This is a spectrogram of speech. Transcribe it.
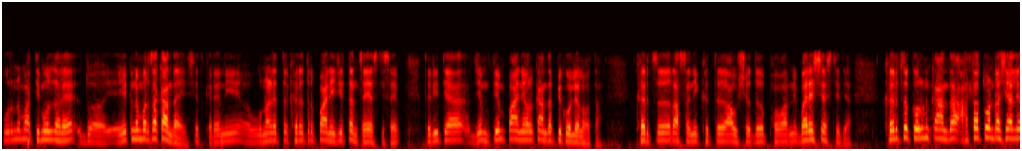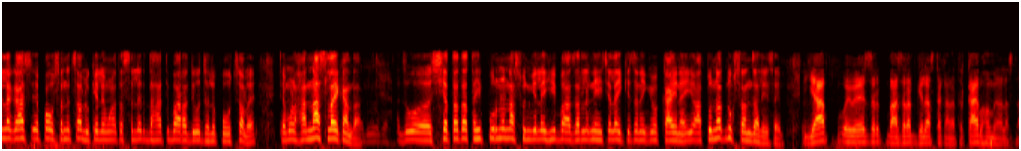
पूर्ण मातीमोल झालाय. एक नंबरचा कांदा आहे. शेतकऱ्यांनी उन्हाळ्यात तर खरं तर पाण्याची टंचाई असते साहेब. तरी त्या जेमतेम पाण्यावर कांदा पिकवलेला होता. खर्च रासायनिक खतं औषधं फवारणी बऱ्याचशा असते त्या. खर्च करून कांदा हातातोंडाशी आलेला घास या पावसानं चालू केल्यामुळे आता सलग दहा ते बारा दिवस झालं पाऊस चालू आहे. त्यामुळे हा नासलाय कांदा. जो शेतात आता ही पूर्ण नासून गेलाय ही बाजारला न्यायच्या लायकीचा नाही किंवा काय नाही अतोनात नुकसान झाले साहेब. या वेळेस जर बाजारात गेला असता कांदा तर काय भाव मिळाला असता?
